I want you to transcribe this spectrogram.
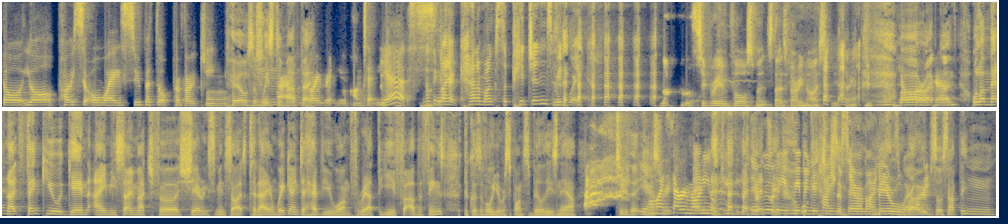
your your posts are always super thought provoking. Pearls of wisdom, aren't they? Enjoy reading your content. Yes. Nothing like a cat amongst the pigeons midweek. love positive reinforcements. That's very nice of you. Thank you. All right, guys. Well, on that note, thank you again, Amy, so much for sharing some insights today. And we're going to have you on throughout the year for other things because of all your responsibilities now to the Yeah. My ceremonial duties. There will it. be ribbon get you cutting some ceremonies as Mayoral well. robes or something. Mm.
